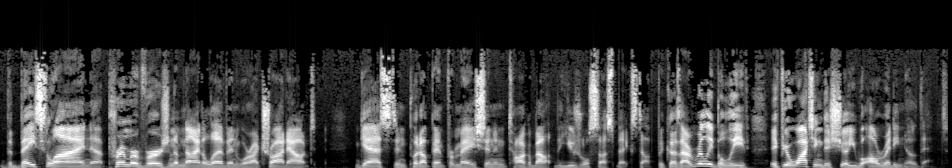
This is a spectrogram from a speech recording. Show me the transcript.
the baseline uh, primer version of 9/11 where I trot out guests and put up information and talk about the usual suspect stuff because I really believe if you're watching this show you will already know that.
